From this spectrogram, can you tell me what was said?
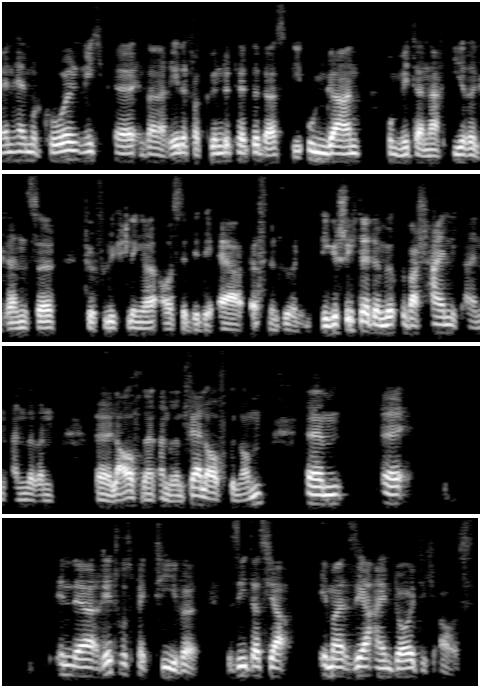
wenn Helmut Kohl nicht äh, in seiner Rede verkündet hätte, dass die Ungarn um Mitternacht ihre Grenze für Flüchtlinge aus der DDR öffnen würden. Die Geschichte hätte wahrscheinlich einen anderen äh, Lauf, einen anderen Verlauf genommen. Ähm, äh, in der Retrospektive sieht das ja immer sehr eindeutig aus,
